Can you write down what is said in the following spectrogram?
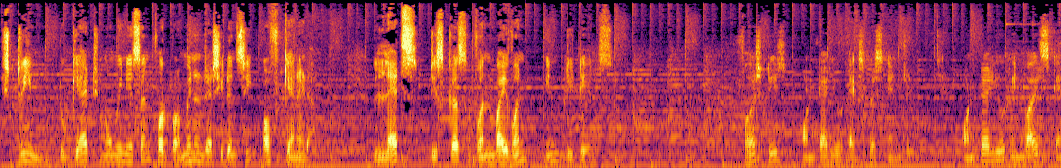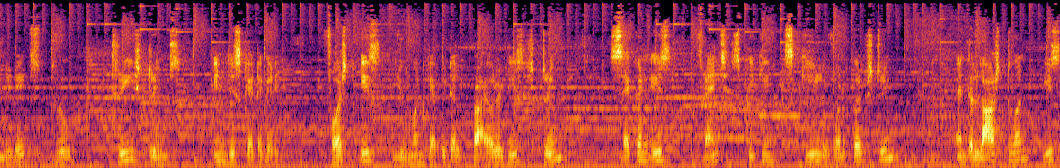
stream to get nomination for permanent residency of Canada. Let's discuss one by one in details. First is Ontario Express Entry. Ontario invites candidates through three streams in this category. First is Human Capital Priorities stream, second is French speaking skilled worker stream and the last one is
